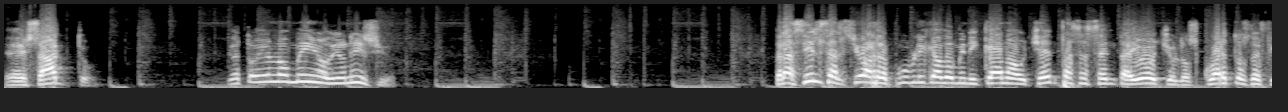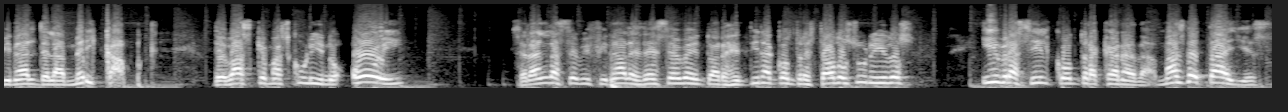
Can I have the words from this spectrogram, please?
Exacto. Yo estoy en lo mío, Dionisio. Brasil salció a República Dominicana 80-68 en los cuartos de final de la AmeriCup de básquet masculino. Hoy serán las semifinales de ese evento, Argentina contra Estados Unidos y Brasil contra Canadá. Más detalles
